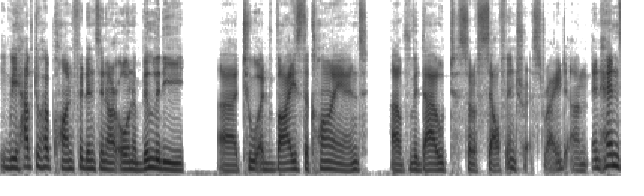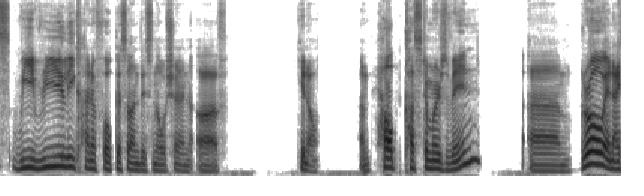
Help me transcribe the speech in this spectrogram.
we have to have confidence in our own ability uh, to advise the client uh, without sort of self interest, right? Um, and hence, we really kind of focus on this notion of, you know, um, help customers win, um, grow. And I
